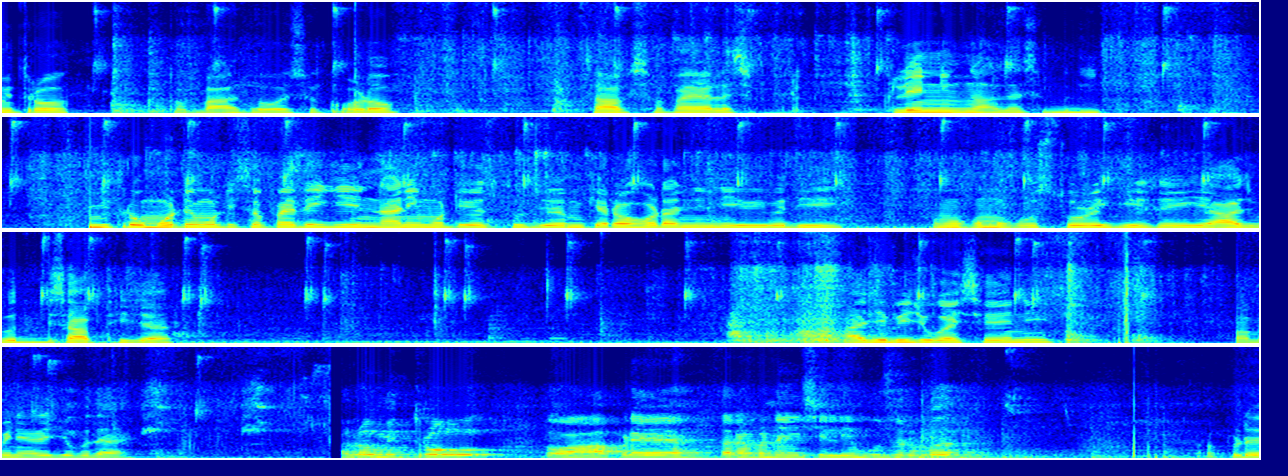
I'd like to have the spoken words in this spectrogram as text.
મિત્રો તો બાદ હોય છે ઘોડો. સાફ સફાઈ હાલે છે ક્લિનિંગ હાલે છે બધી. મિત્રો મોટી મોટી સફાઈ થઈ ગઈ નાની મોટી વસ્તુ જેમ કે રહોડાની એવી બધી અમુક અમુક વસ્તુ રહી ગઈ છે એ આજ બધી સાફ થઈ જાય. આજે બીજું કાંઈ છે નહીં. મમ્મીને આવી બધા હલો મિત્રો તો આપણે અત્યારે બનાવીએ છીએ લીંબુ શરબત. આપણે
